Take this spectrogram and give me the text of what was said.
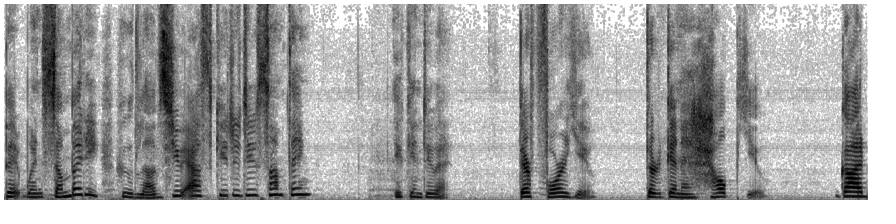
But when somebody who loves you asks you to do something, you can do it. They're for you, they're going to help you. God,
